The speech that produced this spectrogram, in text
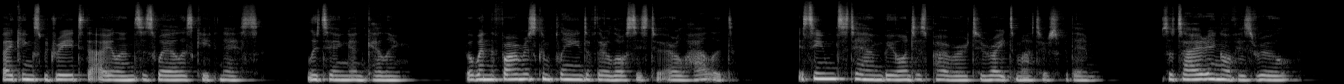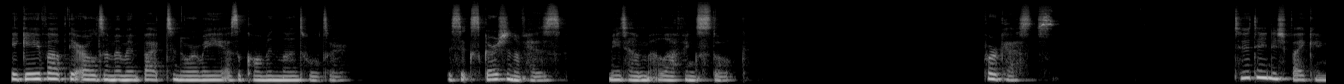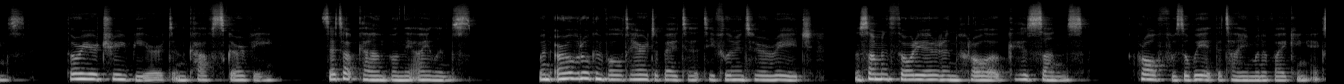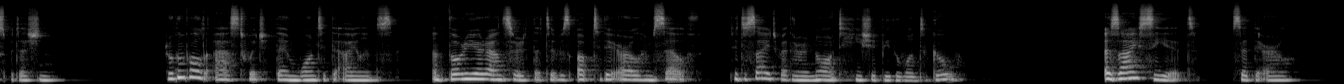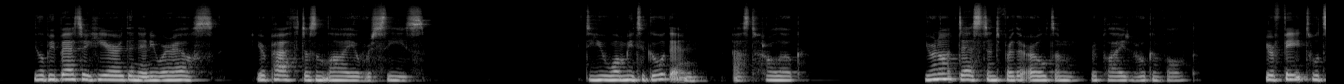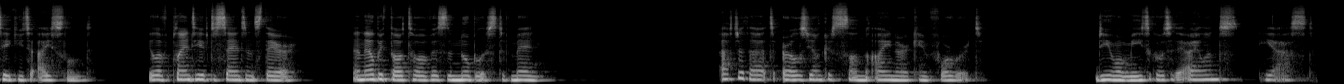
Vikings would raid the islands as well as Caithness, looting and killing. But when the farmers complained of their losses to Earl Halid, it seemed to him beyond his power to right matters for them. So, tiring of his rule, he gave up the earldom and went back to Norway as a common landholder. This excursion of his made him a laughing stock. Forecasts Two Danish Vikings, Thorir Treebeard and Kalf Scurvy, set up camp on the islands. When Earl Rognvald heard about it, he flew into a rage and summoned Thorir and Hrollaug, his sons. Hrolf was away at the time on a Viking expedition. Rognvald asked which of them wanted the islands, and Thorir answered that it was up to the Earl himself to decide whether or not he should be the one to go. As I see it, said the Earl, you'll be better here than anywhere else. Your path doesn't lie overseas. Do you want me to go then? asked Hrollaug. You're not destined for the earldom, replied Rognvald. Your fate will take you to Iceland. You'll have plenty of descendants there, and they'll be thought of as the noblest of men. After that, Earl's youngest son Einar came forward. Do you want me to go to the islands? he asked.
